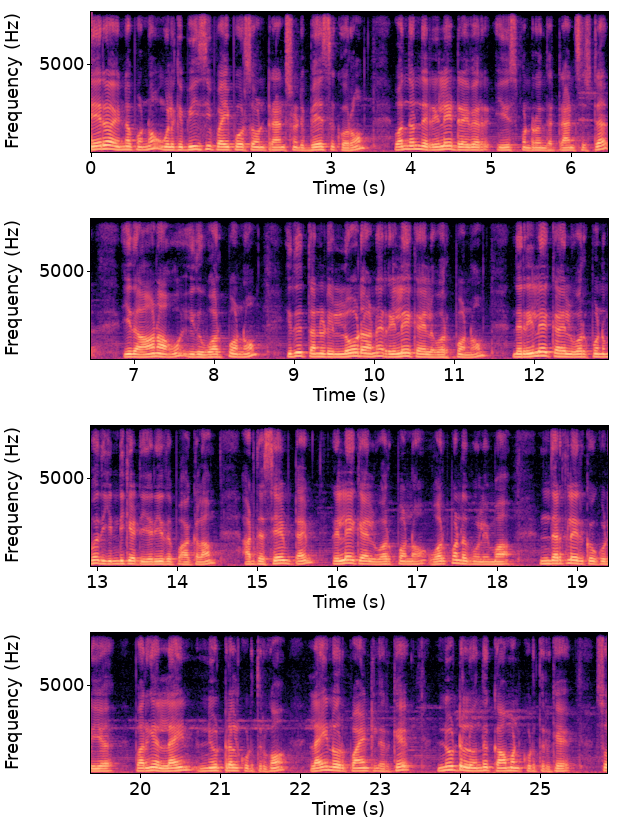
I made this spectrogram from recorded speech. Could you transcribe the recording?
நேராக என்ன பண்ணும்? உங்களுக்கு பிசி ஃபைவ் ஃபோர் செவன் டிரான்ஸ்னோட பேஸுக்கு வரும். வந்தோடனே இந்த ரிலே டிரைவர் யூஸ் பண்ணுறோம் இந்த டிரான்சிஸ்டர் இது ஆன் ஆகும் இது ஒர்க் பண்ணும். இது தன்னுடைய லோடான ரிலே காயில் ஒர்க் பண்ணும். இந்த ரிலே காயில் ஒர்க் பண்ணும்போது இண்டிகேட் எரியதை பார்க்கலாம். At the same time relay coil work பண்ணும். ஒர்க் பண்ணுறது மூலிமா இந்த இடத்துல இருக்கக்கூடிய பாருங்கள் லைன் நியூட்ரல் கொடுத்துருக்கோம். லைன் ஒரு பாயிண்டில் இருக்குது நியூட்ரல் வந்து காமன் கொடுத்துருக்கு. ஸோ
